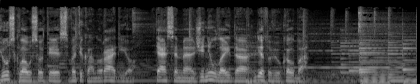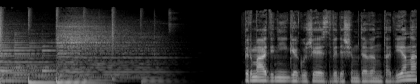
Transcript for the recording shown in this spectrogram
Jūs klausotės Vatikano radio. Tęsėme žinių laidą lietuvių kalba. Pirmadienį, gegužės 29 dieną,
